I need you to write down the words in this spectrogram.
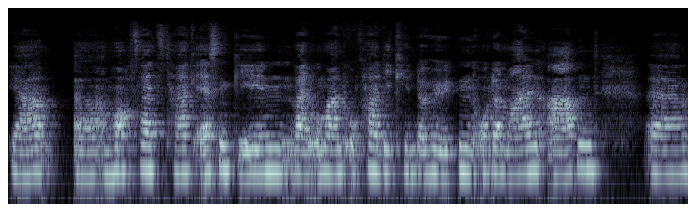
Ja, äh, am Hochzeitstag essen gehen, weil Oma und Opa die Kinder hüten oder mal einen Abend. Äh,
